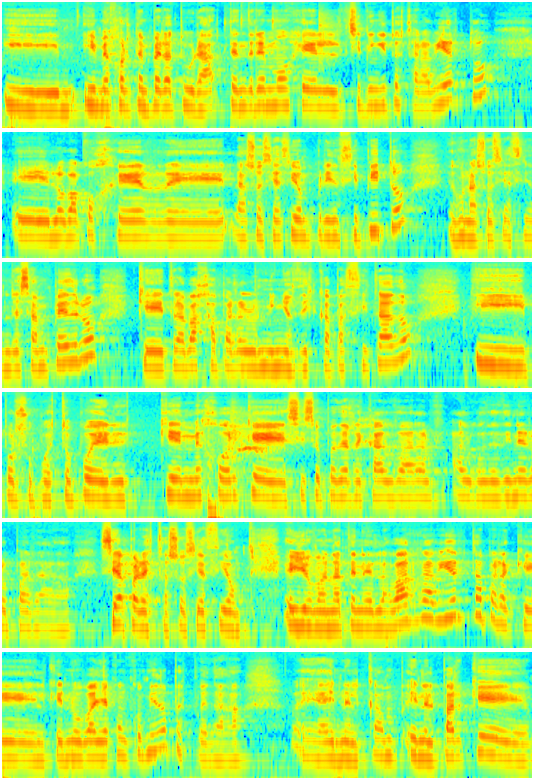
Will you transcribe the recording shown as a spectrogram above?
y, y mejor temperatura. Tendremos el chiringuito estar abierto eh, lo va a coger eh, la Asociación Principito, es una asociación de San Pedro que trabaja para los niños discapacitados y, por supuesto, pues quién mejor que si se puede recaudar algo de dinero para sea para esta asociación. Ellos van a tener la barra abierta para que el que no vaya con comida pues pueda eh, en, el en el parque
